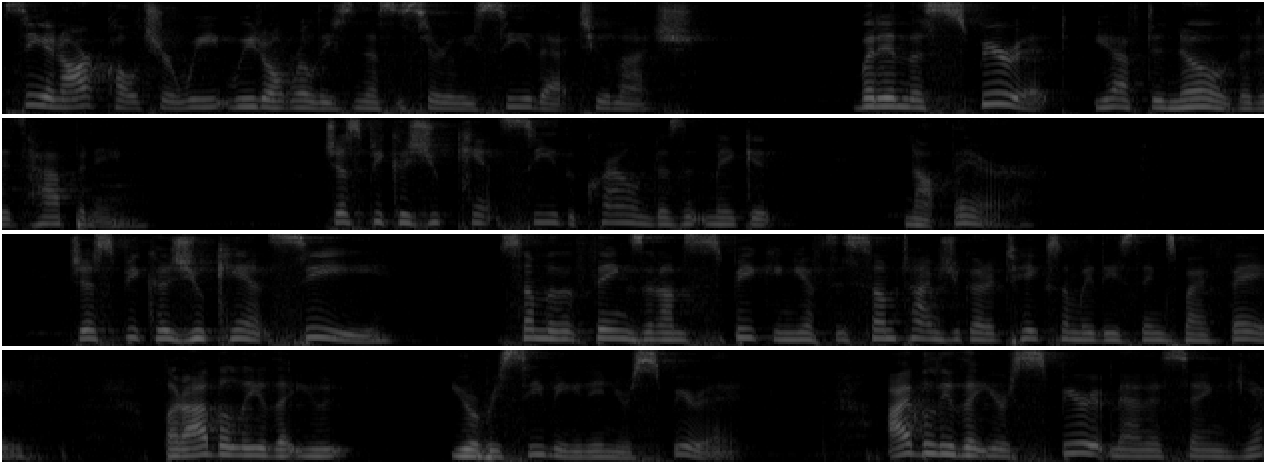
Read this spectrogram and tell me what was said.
See, in our culture, we, we don't really necessarily see that too much. But in the spirit, you have to know that it's happening. Just because you can't see the crown doesn't make it not there. Just because you can't see some of the things that I'm speaking, you have to sometimes you got to take some of these things by faith. But I believe that you you're receiving it in your spirit. I believe that your spirit man is saying, Yeah,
